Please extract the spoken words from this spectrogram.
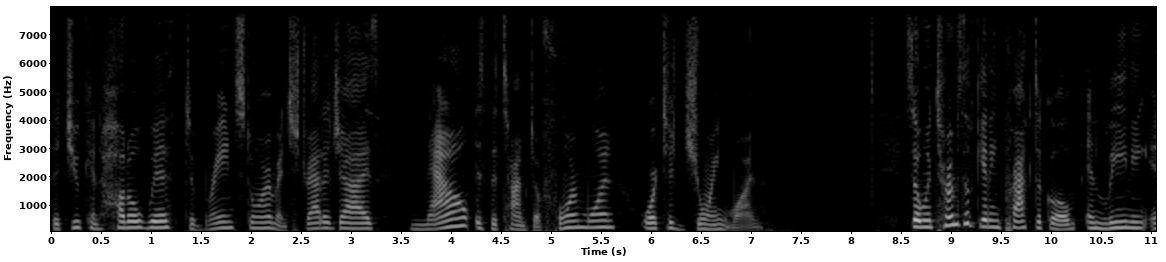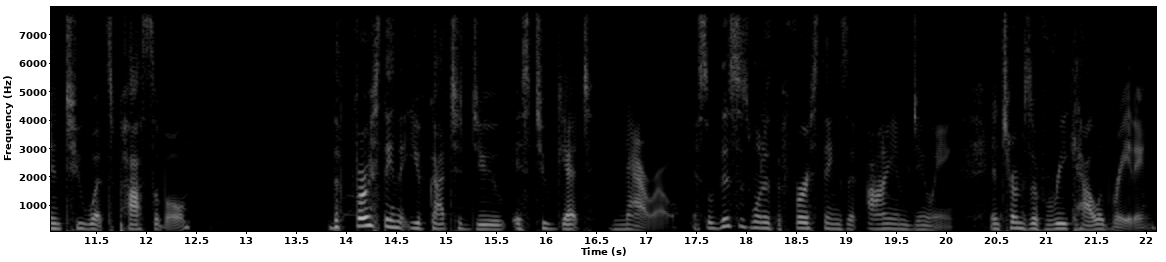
that you can huddle with to brainstorm and strategize, now is the time to form one or to join one. So, in terms of getting practical and leaning into what's possible, the first thing that you've got to do is to get narrow. So, this is one of the first things that I am doing in terms of recalibrating.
